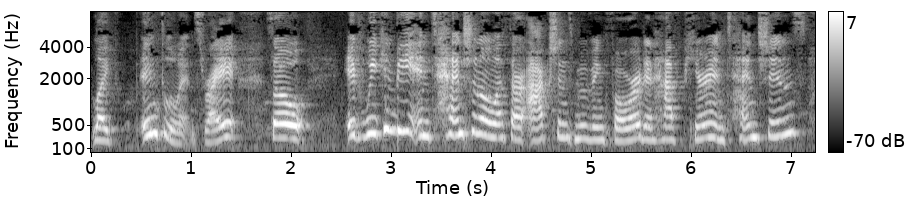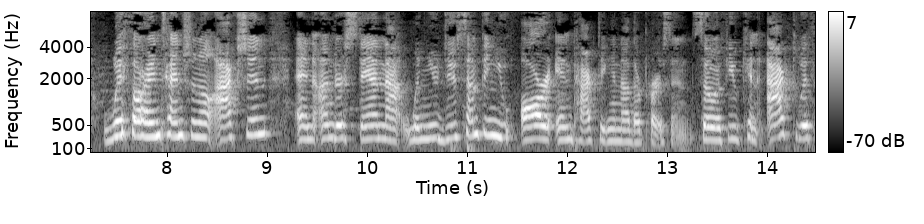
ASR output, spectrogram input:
like influence right? So if we can be intentional with our actions moving forward and have pure intentions with our intentional action and understand that when you do something, you are impacting another person. So if you can act with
